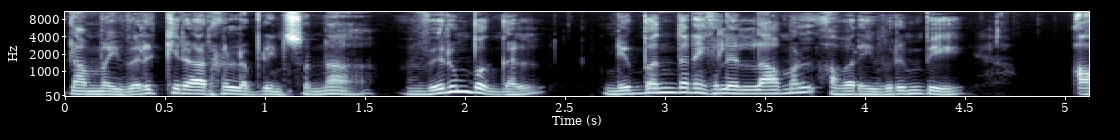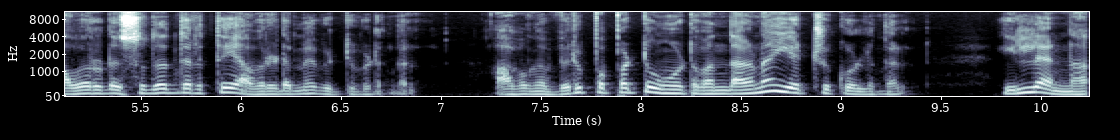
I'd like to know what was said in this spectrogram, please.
நம்மை வெறுக்கிறார்கள் அப்படின்னு சொன்னால் விரும்புங்கள் நிபந்தனைகள் இல்லாமல் அவரை விரும்பி அவரோட சுதந்திரத்தை அவரிடமே விட்டுவிடுங்கள். அவங்க விருப்பப்பட்டு உங்கள்கிட்ட வந்தாங்கன்னா ஏற்றுக்கொள்ளுங்கள். இல்லைன்னா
